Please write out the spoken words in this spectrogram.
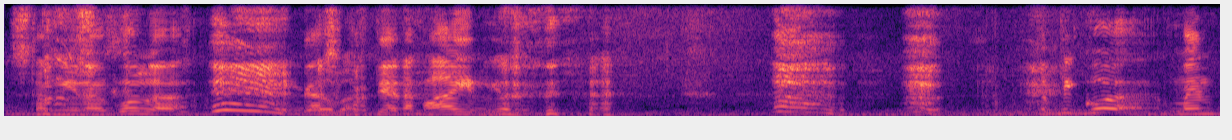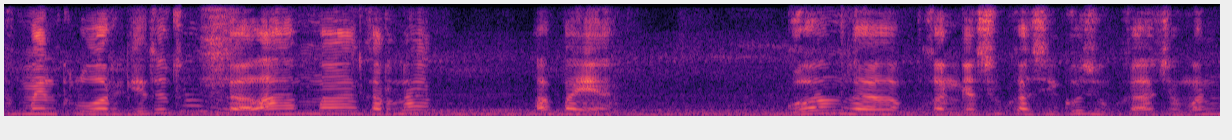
Stamina gua nggak nggak seperti anak lain gitu. Tapi gua main main keluar gitu tuh nggak lama karena apa ya gua nggak bukan nggak suka sih gue suka. Cuman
